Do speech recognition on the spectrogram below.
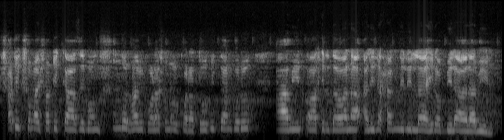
সঠিক সময় সঠিক কাজ এবং সুন্দরভাবে পড়াশুনো করার তৌফিক দান করুক। আমিন। আখির দাওয়ানা। আলী আলহামদুলিল্লাহ রব্বিল আলামিন।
